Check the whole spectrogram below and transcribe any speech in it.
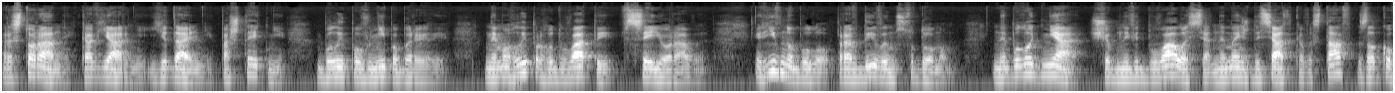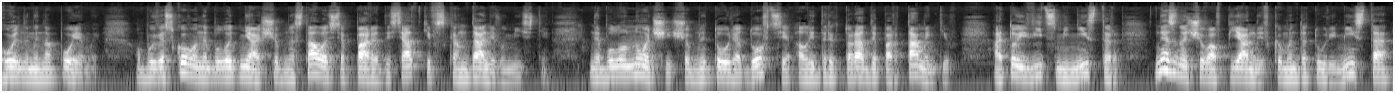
Ресторани, кав'ярні, їдальні, паштетні були повні по береги, не могли прогодувати всієї орави. Рівно було правдивим судомом. Не було дня, щоб не відбувалося не менш десятка вистав з алкогольними напоями. Обов'язково не було дня, щоб не сталося пари десятків скандалів у місті. Не було ночі, щоб не то урядовці, але й директора департаментів, а той віц-міністр не заночував п'яний в комендатурі міста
